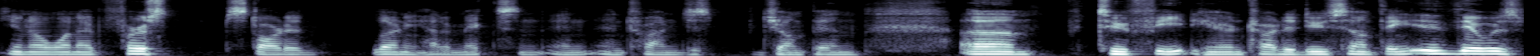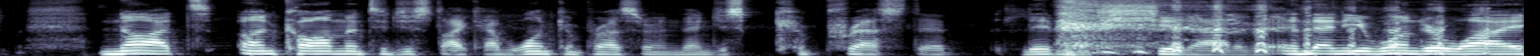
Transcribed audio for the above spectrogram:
You know, when I first started learning how to mix and and, and trying to just jump in um, two feet here and try to do something. It, there was not uncommon to just like have one compressor and then just compress the living shit out of it, and then you wonder why.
